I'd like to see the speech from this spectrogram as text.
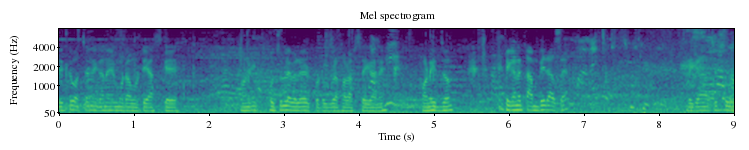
দেখতে পাচ্ছেন, এখানে মোটামুটি আজকে অনেক প্রচুর লেভেলের ফটোগ্রাফার আসছে এখানে, অনেকজন। এখানে তাম্বির আছে। এখানে আছে শুভ।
